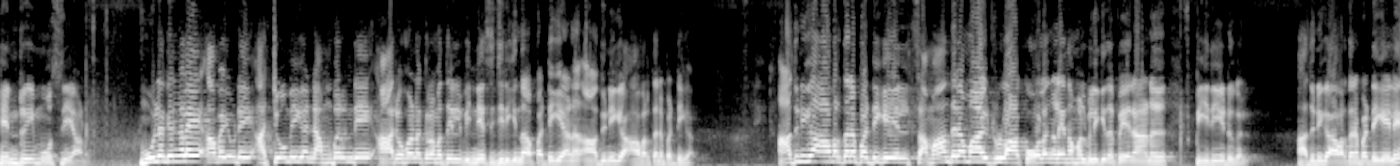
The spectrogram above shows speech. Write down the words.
ഹെൻറി മോസ്ലിയാണ്. മൂലകങ്ങളെ അവയുടെ അറ്റോമിക നമ്പറിന്റെ ആരോഹണ ക്രമത്തിൽ വിന്യസിച്ചിരിക്കുന്ന പട്ടികയാണ് ആധുനിക ആവർത്തന പട്ടിക. ആധുനിക ആവർത്തന പട്ടികയിൽ സമാന്തരമായിട്ടുള്ള കോളങ്ങളെ നമ്മൾ വിളിക്കുന്ന പേരാണ് പീരീഡുകൾ. ആധുനിക ആവർത്തന പട്ടികയിലെ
